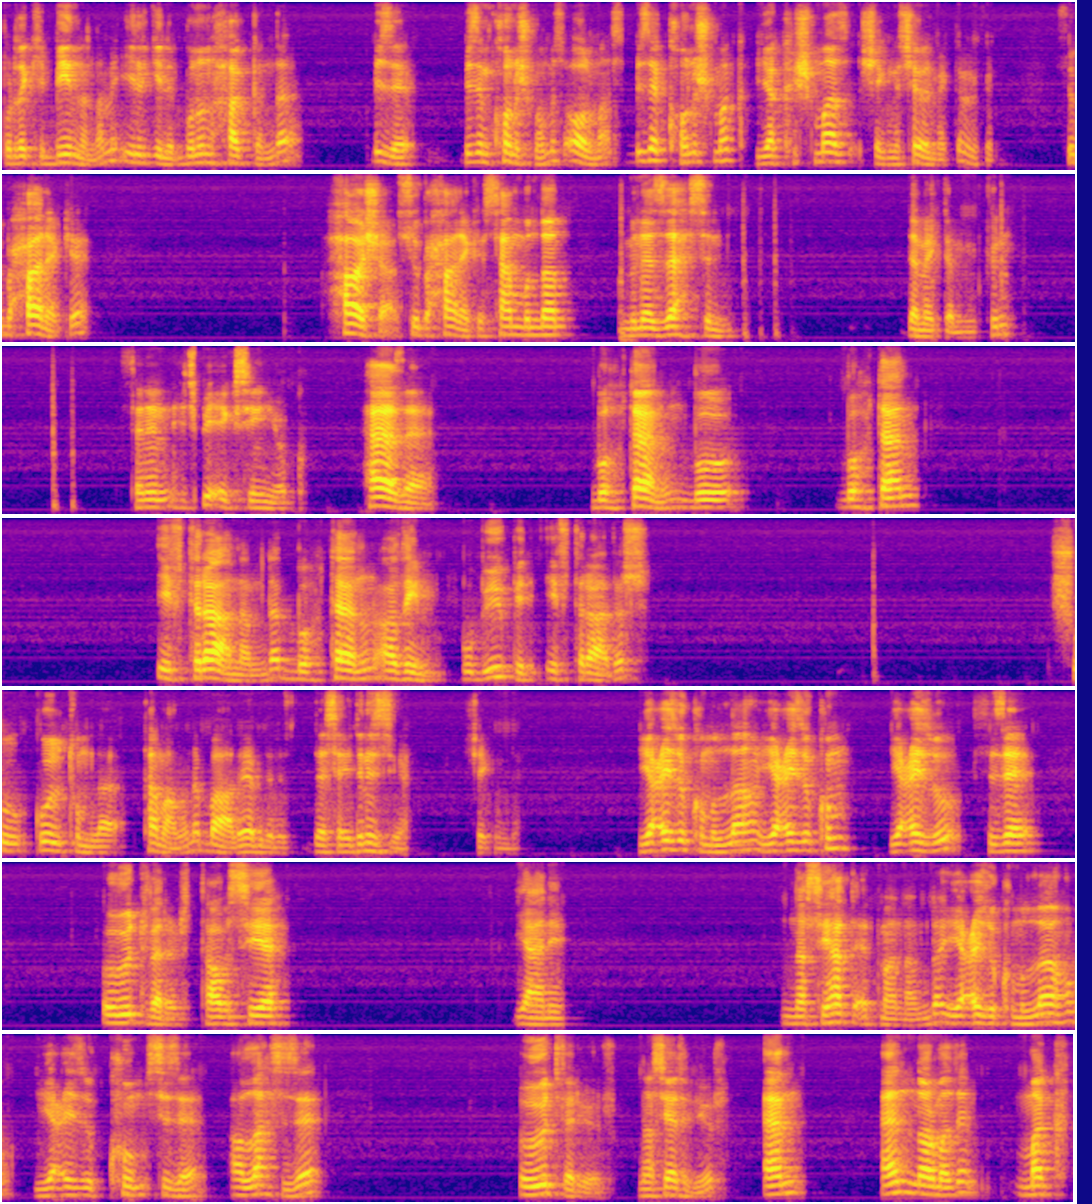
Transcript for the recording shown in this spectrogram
buradaki bin anlamı ilgili. Bunun hakkında bize bizim konuşmamız olmaz. Bize konuşmak yakışmaz şeklinde çevirmek de mümkün. Sübhaneke haşa, sübhaneke sen bundan münezzehsin demek de mümkün. Senin hiçbir eksiğin yok. Haze buhtanın bu buhtan iftira anlamında buhtanun azim. Bu büyük bir iftiradır. Şu kultumla tamamını bağlayabiliriz. Deseydiniz ya şeklinde. Ya'izukumullah ya'izukum ya'izu size öğüt verir, tavsiye yani nasihat etme anlamında ya'izukumullahu ya'izukum size Allah size öğüt veriyor, nasihat ediyor. En en normalde mak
